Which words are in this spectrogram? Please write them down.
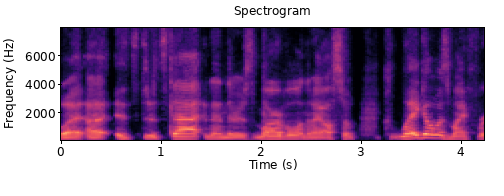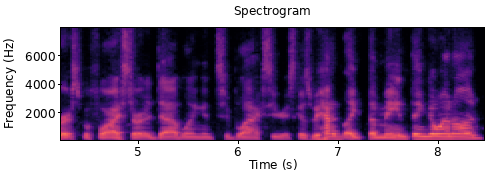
but uh, it's it's that, and then there's Marvel, and then I also Lego was my first before I started dabbling into Black Series because we had like the main thing going on,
